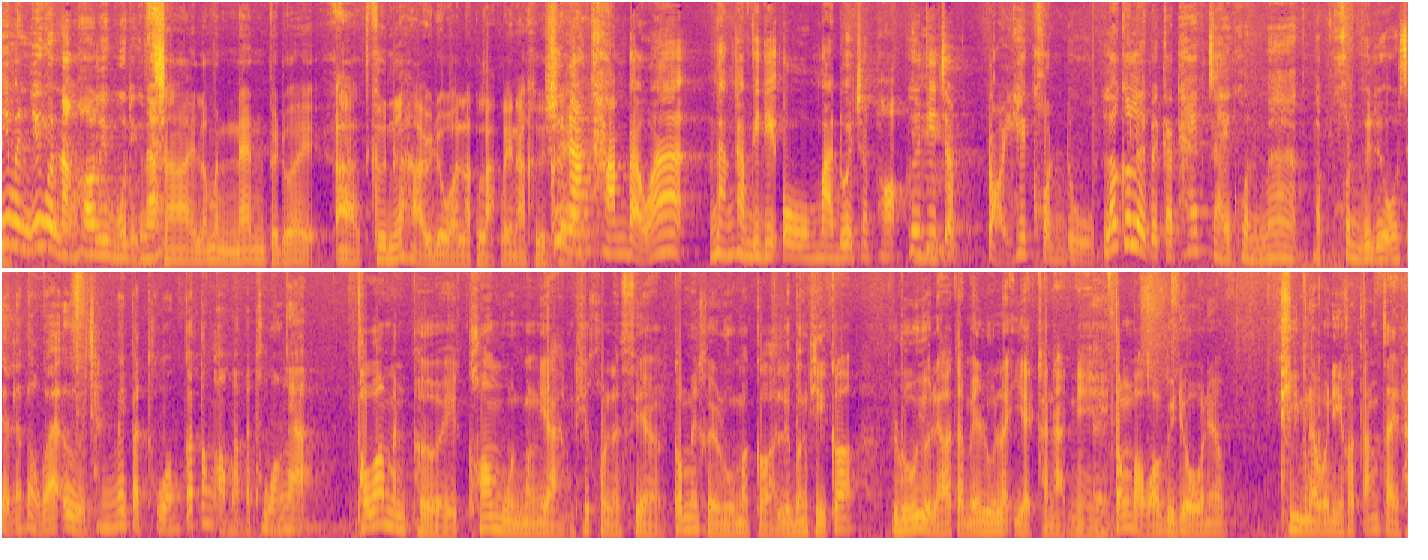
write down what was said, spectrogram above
นี่มันยิ่งกว่าหนังฮอลลีวูดอีกนะ ใช่ แล้วมันแน่นไปด้วยอ่าคือเนื้อหาวิดีโอหลัก ๆ เลยนะ คือแชร์คือนางทำแบบว่านางทำวิดีโอมาโดยเฉพาะเพื่อที่จะปล่อยให้คนดู แล้วก็เลยไปกระแทกใจคนมากแบบคนวิดีโอเสร็จแล้วบอกว่าเออฉันไม่ประท้วงก็ต้องออกมาประท้วงแล้ว เพราะว่ามันเผยข้อมูลบางอย่างที่คนรัสเซียก็ไม่เคยรู้มาก่อน หรือบางทีก็รู้อยู่แล้วแต่ไม่รู้ละเอียดขนาดนี้ ต้องบอกว่าวิดีโอเนี่ยทีมนาวาลนีเขาตั้งใจท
